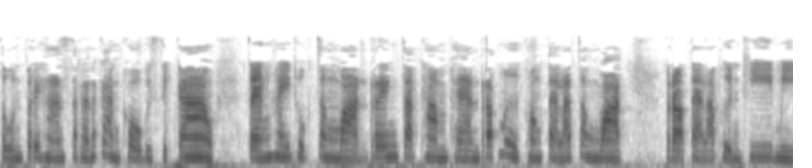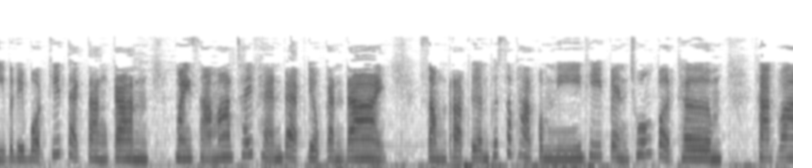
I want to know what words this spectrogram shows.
ศูนย์บริหารสถานการณ์โควิด -19 แจ้งให้ทุกจังหวัดเร่งจัดทำแผนรับมือของแต่ละจังหวัด เพราะแต่ละพื้นที่มีบริบทที่แตกต่างกัน ไม่สามารถใช้แผนแบบเดียวกันได้สำหรับเดือนพฤษภาคมนี้ที่เป็นช่วงเปิดเทอม คาดว่า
